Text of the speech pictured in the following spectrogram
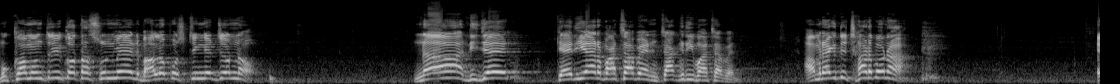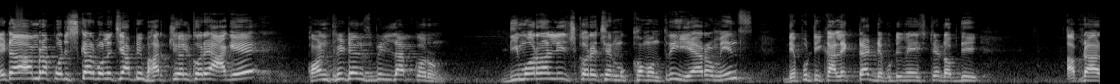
মুখ্যমন্ত্রীর কথা শুনবেন ভালো পোস্টিংয়ের জন্য। না, নিজের ক্যারিয়ার বাঁচাবেন, চাকরি বাঁচাবেন। আমরা কিন্তু ছাড়বো না। এটা আমরা পরিষ্কার বলেছি, আপনি ভার্চুয়াল করে আগে কনফিডেন্স বিল্ড আপ করুন। ডিমোরালাইজ করেছেন মুখ্যমন্ত্রী ERO means deputy collector deputy magistrate of the আপনার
